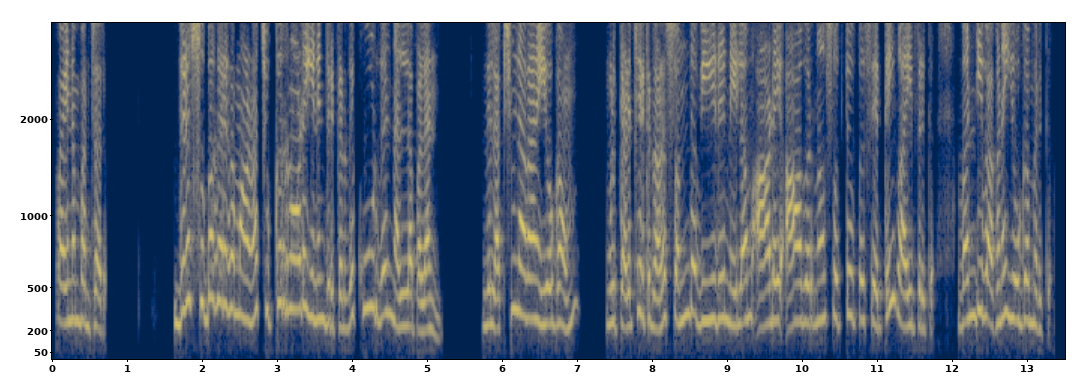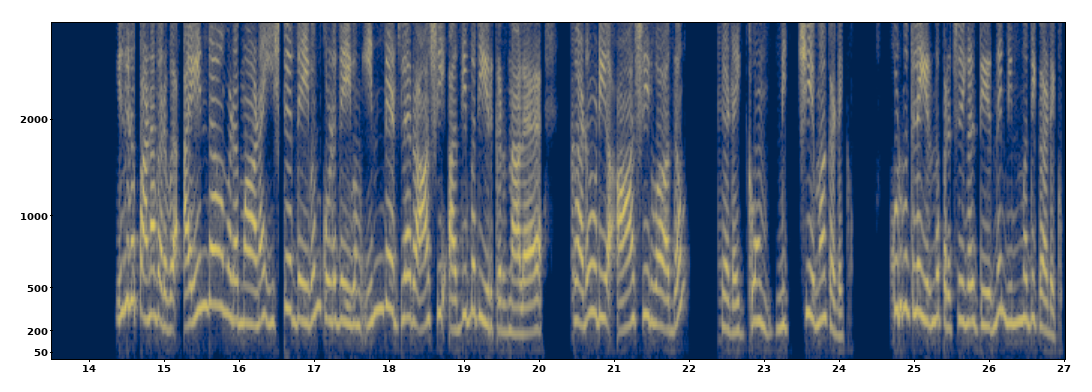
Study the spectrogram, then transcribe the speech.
பயணம் பண்றாரு. இதுல சுபகிரகமான சுக்கரனோட இணைந்து இருக்கிறது கூடுதல் நல்ல பலன். இந்த லட்சுமி நாராயண யோகம் உங்களுக்கு கிடைச்சிருக்கிறதுனால சொந்த வீடு நிலம் ஆடை ஆபரணம் சொத்து சேர்க்கை வாய்ப்பு இருக்கு. வண்டி வாகன யோகம் இருக்கு. இதுல பணவரவு ஐந்தாம் இடமான இஷ்ட தெய்வம் குல தெய்வம் இந்த இடத்துல ராசி அதிபதி இருக்கிறதுனால கடவுளுடைய ஆசீர்வாதம் கிடைக்கும். நிச்சயமா கிடைக்கும். குடும்பத்துல இருந்த பிரச்சனைகள் தீர்ந்து நிம்மதி கிடைக்கும்.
